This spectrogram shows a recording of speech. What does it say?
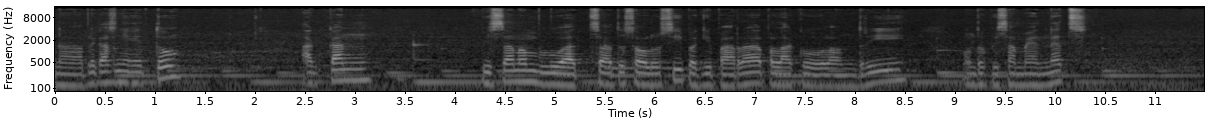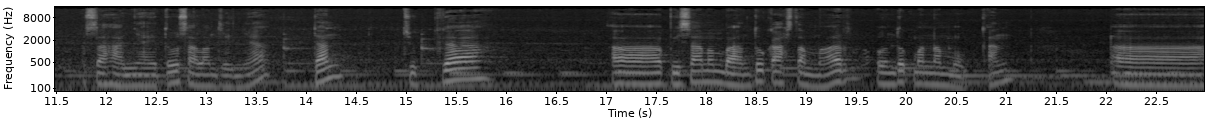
Nah aplikasinya itu akan bisa membuat suatu solusi bagi para pelaku laundry untuk bisa manage usahanya itu usaha laundrynya dan juga eh, bisa membantu customer untuk menemukan eh,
